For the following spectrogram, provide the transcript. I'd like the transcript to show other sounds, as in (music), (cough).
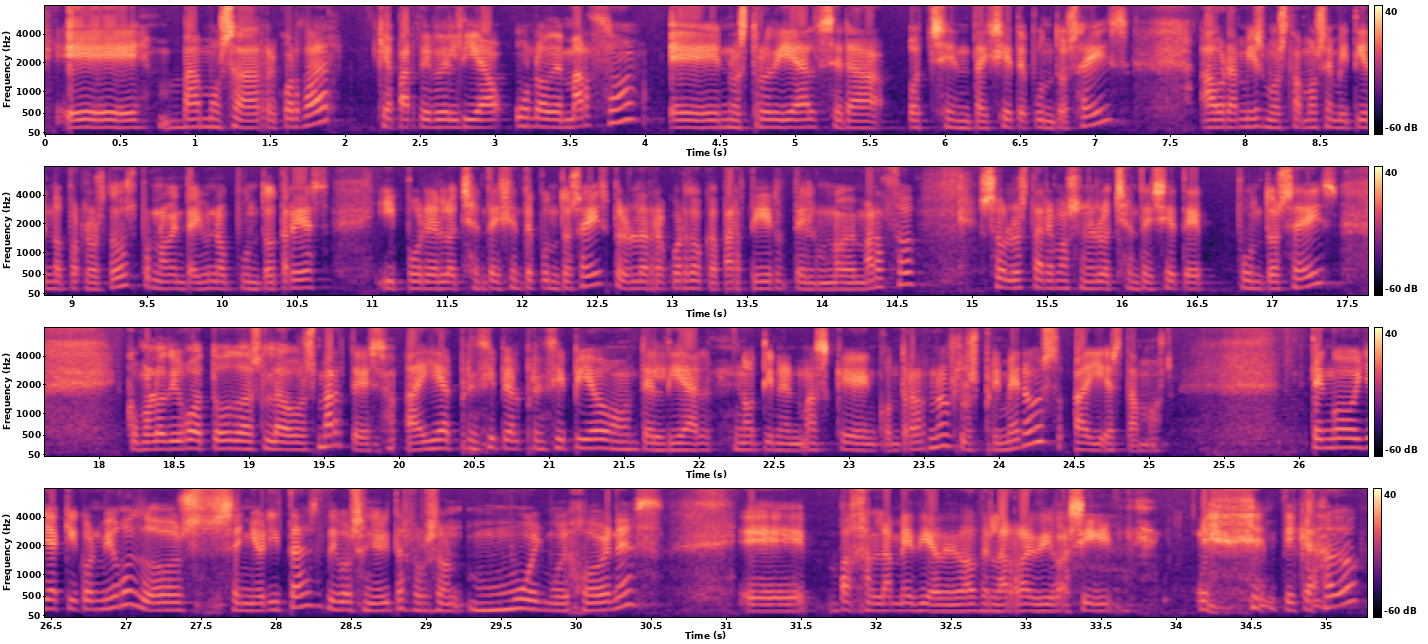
Eh, vamos a recordar que a partir del día 1 de marzo eh, nuestro dial será 87.6. Ahora mismo estamos emitiendo por los dos, por 91.3 y por el 87.6, pero les recuerdo que a partir del 1 de marzo solo estaremos en el 87.6. Como lo digo todos los martes, ahí al principio, al principio del dial, no tienen más que encontrarnos, los primeros, ahí estamos. Tengo ya aquí conmigo dos señoritas, digo señoritas porque son muy, muy jóvenes, eh, bajan la media de edad de la radio así (laughs) en picado.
